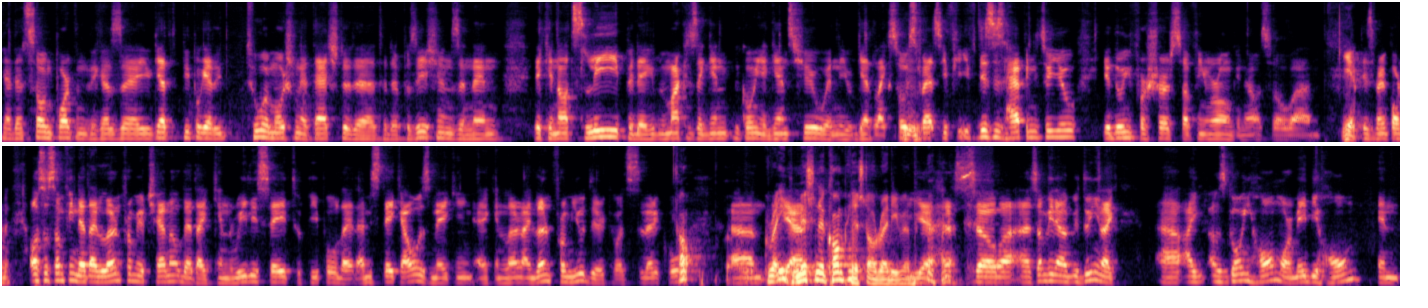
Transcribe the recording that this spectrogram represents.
Yeah, that's so important because uh, you get people get too emotionally attached to the to their positions, and then they cannot sleep. They, the market's again going against you, and you get like so mm. stressed. If if this is happening to you, you're doing for sure something wrong. You know, so um, yeah, it's very important. Also, something that I learned from your channel that I can really say to people that a mistake I was making, I can learn. I learned from you, Dirk. It's very cool. Oh, um, great yeah. mission accomplished already. Man. yeah. So uh, something I've been doing like. Uh, I, I was going home or maybe home and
